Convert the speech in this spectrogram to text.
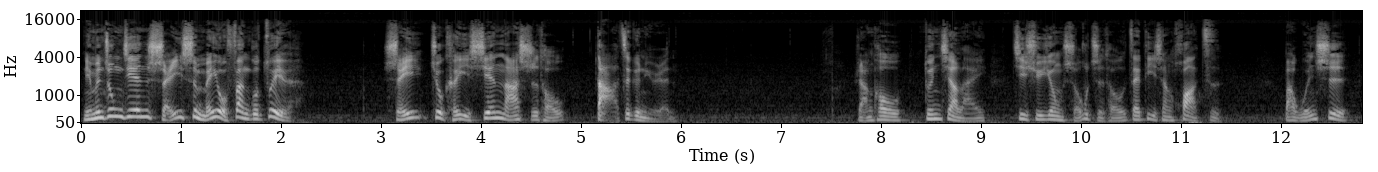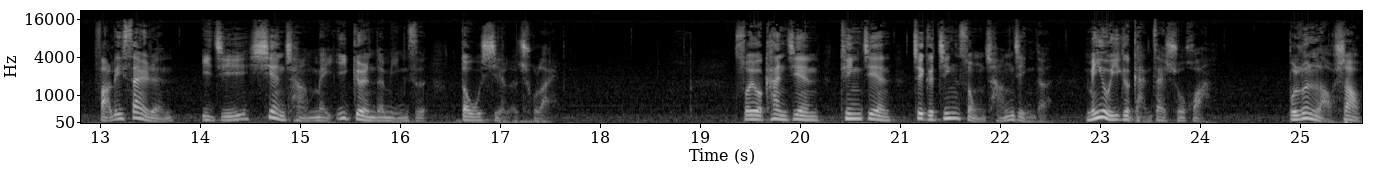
你们中间谁是没有犯过罪的，谁就可以先拿石头打这个女人。”然后蹲下来，继续用手指头在地上画字，把文士、法利赛人。以及现场每一个人的名字都写了出来。所有看见、听见这个惊悚场景的，没有一个敢再说话。不论老少，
